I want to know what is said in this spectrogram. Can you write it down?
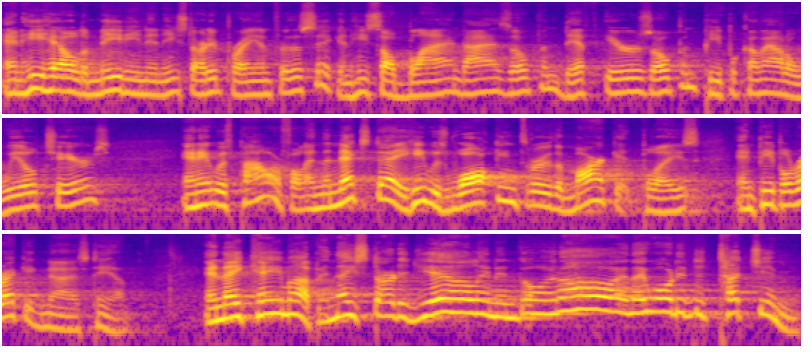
and he held a meeting and he started praying for the sick. And he saw blind eyes open, deaf ears open, people come out of wheelchairs. And it was powerful. And the next day, he was walking through the marketplace, and people recognized him. And they came up and they started yelling and going, Oh, and they wanted to touch him.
